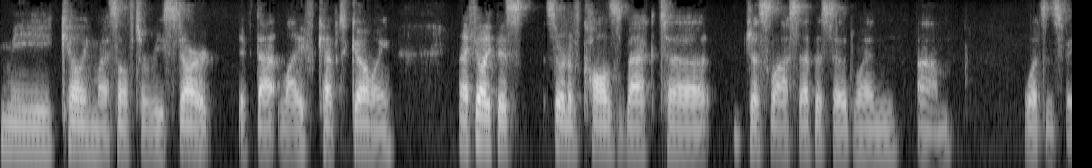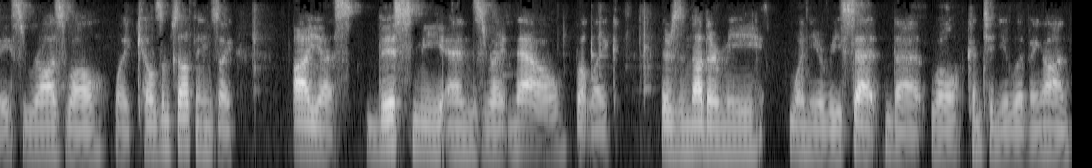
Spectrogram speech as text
me killing myself to restart if that life kept going? And I feel like this sort of calls back to just last episode when um what's his face? Roswaal like kills himself and he's like, ah yes, this me ends right now, but like there's another me when you reset that will continue living on.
